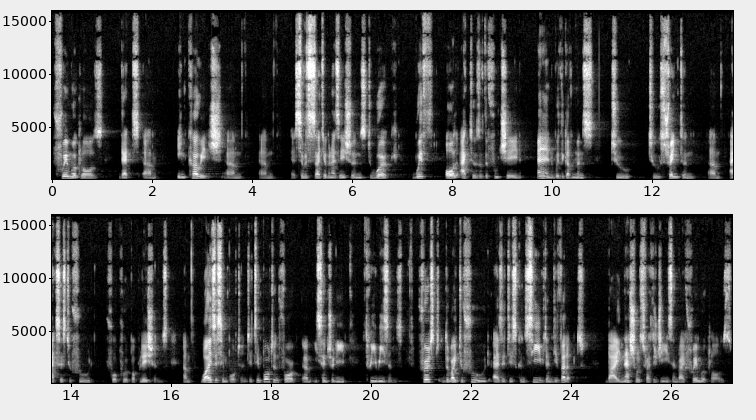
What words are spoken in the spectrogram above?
framework laws that um, encourage um, um, civil society organizations to work with all actors of the food chain and with the governments to, to strengthen um, access to food for poor populations. Um, why is this important? It's important for essentially three reasons. First, the right to food as it is conceived and developed by national strategies and by framework laws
